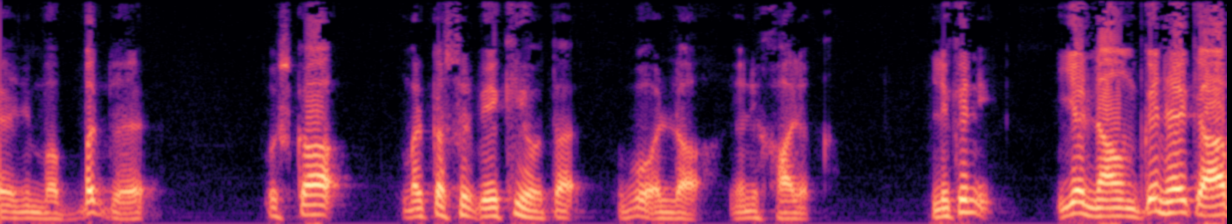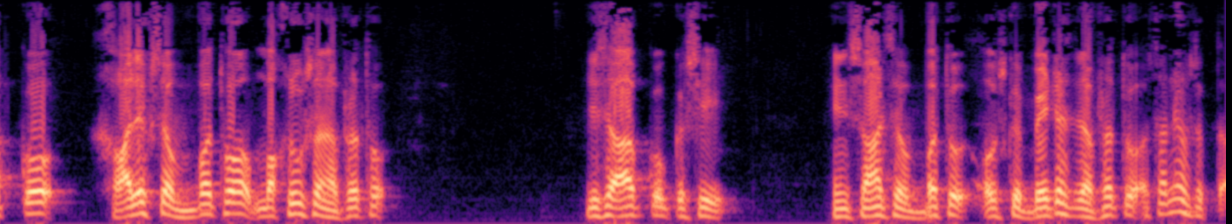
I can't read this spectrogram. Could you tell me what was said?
یعنی محبت جو ہے اس کا مرکز صرف ایک ہی ہوتا ہے وہ اللہ یعنی خالق لیکن یہ ناممکن ہے کہ آپ کو خالق سے محبت ہو مخلوق سے نفرت ہو جسے آپ کو کسی انسان سے محبت ہو اور اس کے بیٹے سے نفرت ہو ایسا نہیں ہو سکتا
